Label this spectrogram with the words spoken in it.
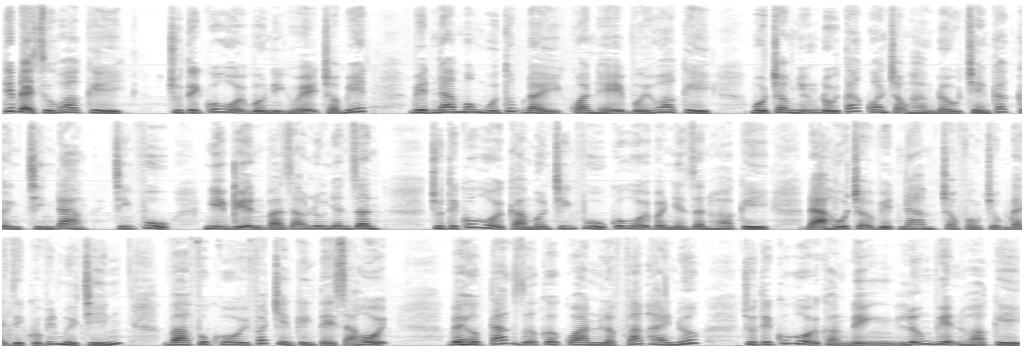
Tiếp đại sứ Hoa Kỳ, Chủ tịch Quốc hội Vương Đình Huệ cho biết, Việt Nam mong muốn thúc đẩy quan hệ với Hoa Kỳ, một trong những đối tác quan trọng hàng đầu trên các kênh chính đảng, chính phủ, nghị viện và giao lưu nhân dân. Chủ tịch Quốc hội cảm ơn chính phủ, Quốc hội và nhân dân Hoa Kỳ đã hỗ trợ Việt Nam trong phòng chống đại dịch COVID-19 và phục hồi phát triển kinh tế xã hội. Về hợp tác giữa cơ quan lập pháp hai nước, Chủ tịch Quốc hội khẳng định lưỡng viện Hoa Kỳ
